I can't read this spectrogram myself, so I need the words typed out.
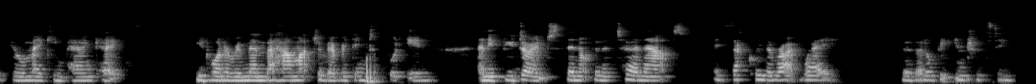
If you're making pancakes, you'd want to remember how much of everything to put in, and if you don't, they're not going to turn out exactly the right way. So that'll be interesting.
